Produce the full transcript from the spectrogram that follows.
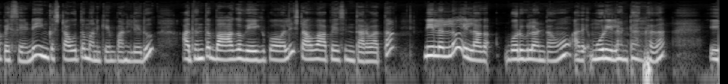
ఆపేసేయండి. ఇంకా స్టవ్తో మనకేం పని లేదు. అదంతా బాగా వేగిపోవాలి. స్టవ్ ఆపేసిన తర్వాత నీళ్ళల్లో ఇలాగా బొరుగులు అంటాము అదే మూరీలు అంటాం కదా. ఈ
